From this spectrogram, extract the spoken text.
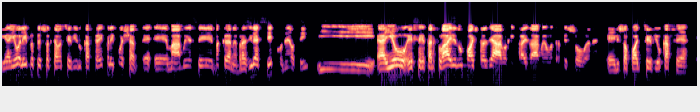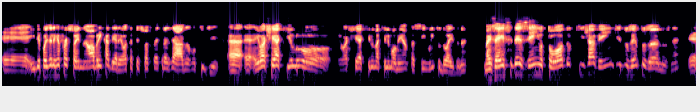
E aí eu olhei para a pessoa que estava servindo o café e falei, poxa, é, é, uma água ia ser bacana. Brasília é seco, né, o tempo. E aí eu, esse secretário falou, ah, ele não pode trazer água, quem traz água é outra pessoa, né? É, ele só pode servir o café. É, e depois ele reforçou, não é uma brincadeira, é outra pessoa que vai trazer água, eu vou pedir. É, é, eu achei aquilo, eu achei aquilo naquele momento, assim, muito doido, né? Mas é esse desenho todo que já vem de 200 anos, né? É,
